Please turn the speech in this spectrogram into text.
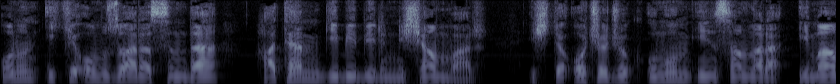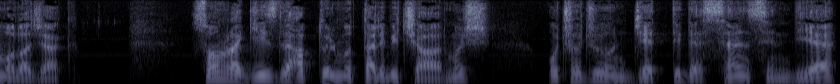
Onun iki omuzu arasında hatem gibi bir nişan var. İşte o çocuk umum insanlara imam olacak. Sonra gizli Abdülmuttalib'i çağırmış, o çocuğun ceddi de sensin diye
